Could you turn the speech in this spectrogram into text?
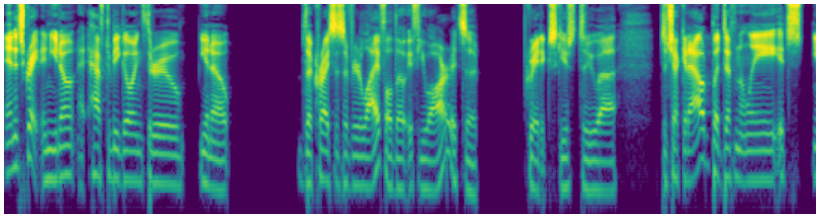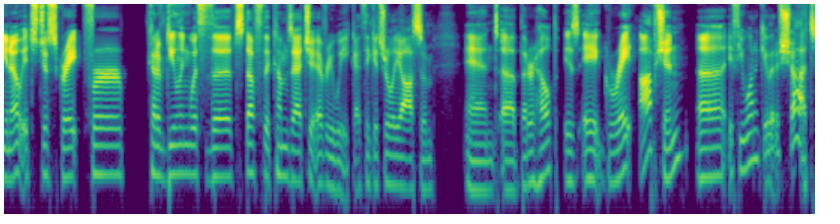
and it's great. And you don't have to be going through, you know, the crisis of your life. Although if you are, it's a great excuse to uh, to check it out. But definitely, it's you know, it's just great for kind of dealing with the stuff that comes at you every week. I think it's really awesome. And uh, BetterHelp is a great option uh, if you want to give it a shot.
